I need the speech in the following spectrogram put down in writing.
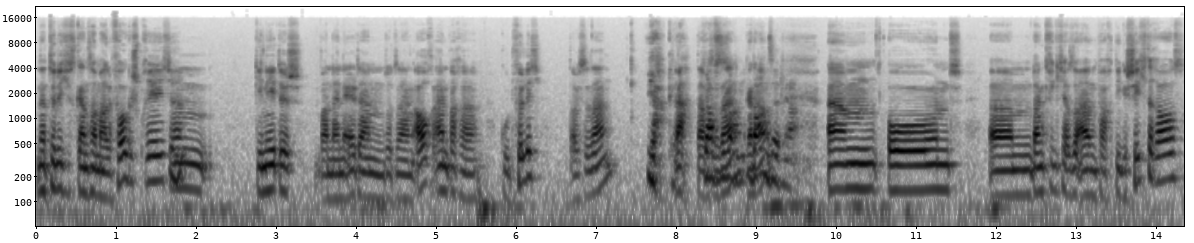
Natürlich das ganz normale Vorgespräch. Mhm. Ähm, genetisch waren deine Eltern sozusagen auch einfacher, gut füllig, darf ich so sagen? Ja, klar. Ja, darf ich so sagen? sagen? Genau. Wahnsinn, ja. Ähm, und Ähm, dann kriege ich also einfach die Geschichte raus,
